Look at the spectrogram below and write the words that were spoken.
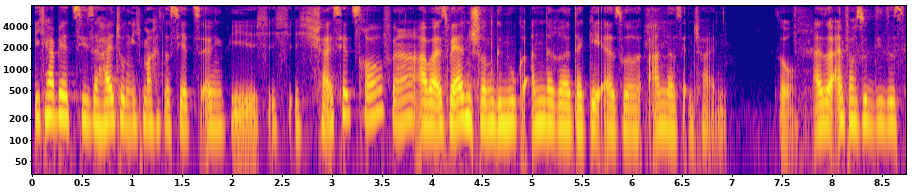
ich habe jetzt diese Haltung, ich mache das jetzt irgendwie, ich, ich, ich scheiß jetzt drauf, ja, aber es werden schon genug andere, also anders entscheiden. So, also einfach so dieses,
